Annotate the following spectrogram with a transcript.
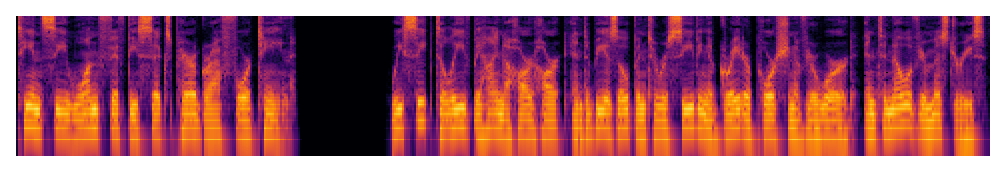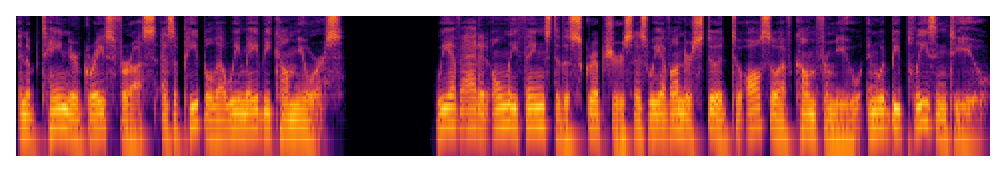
T&C 156, paragraph 14 we seek to leave behind a hard heart and to be as open to receiving a greater portion of your word and to know of your mysteries and obtain your grace for us as a people that we may become yours. We have added only things to the Scriptures as we have understood to also have come from you and would be pleasing to you.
